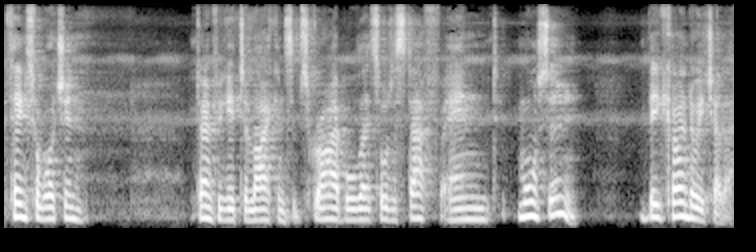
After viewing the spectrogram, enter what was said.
thanks for watching. Don't forget to like and subscribe, all that sort of stuff, and more soon. Be kind to each other.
